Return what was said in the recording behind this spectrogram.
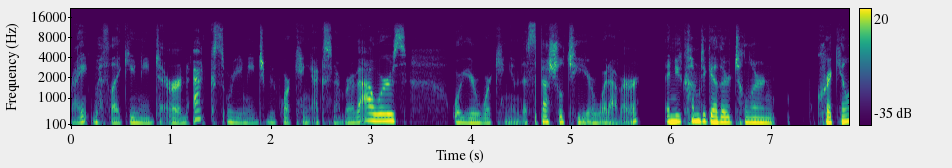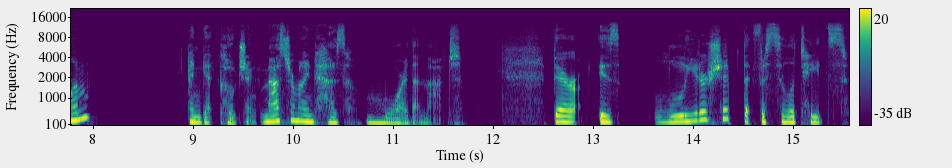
right? With like you need to earn X or you need to be working X number of hours or you're working in the specialty or whatever. And you come together to learn curriculum and get coaching. Mastermind has more than that. There is leadership that facilitates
